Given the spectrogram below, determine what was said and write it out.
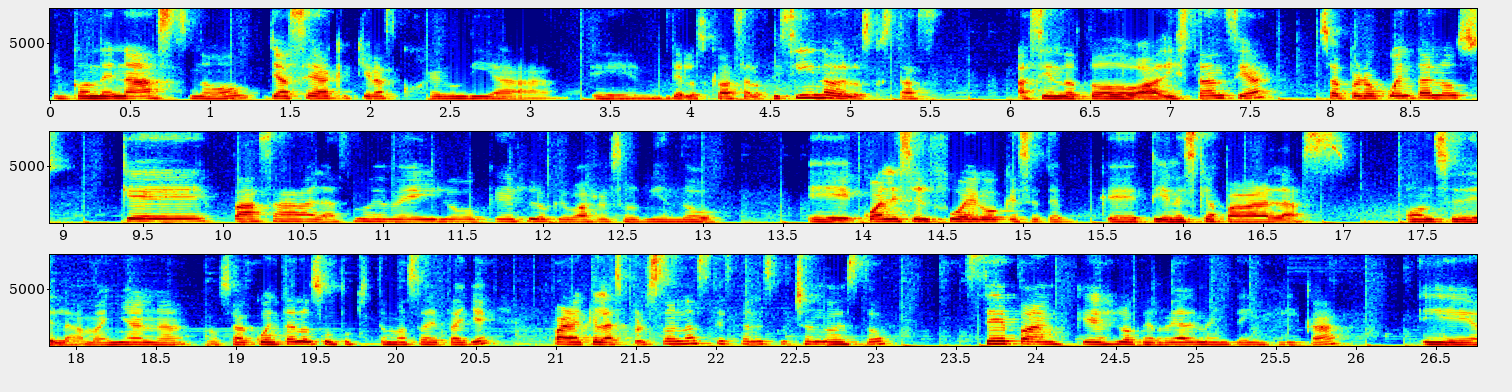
en Condenast, ¿no? Ya sea que quieras coger un día eh, de los que vas a la oficina o de los que estás haciendo todo a distancia, o sea, pero cuéntanos qué pasa a las nueve y luego qué es lo que vas resolviendo, cuál es el fuego que, se te, que tienes que apagar a las 11 de la mañana, o sea, cuéntanos un poquito más a detalle para que las personas que están escuchando esto sepan qué es lo que realmente implica, eh,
